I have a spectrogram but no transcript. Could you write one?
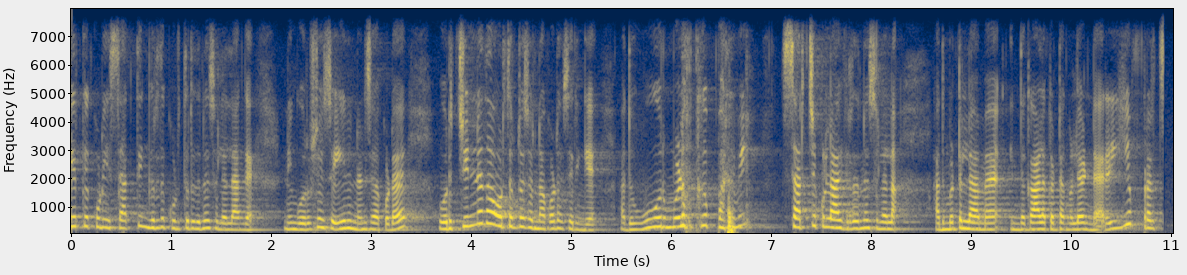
ஈர்க்கக்கூடிய சக்திங்கிறது கொடுத்துருதுன்னு சொல்லலாங்க. நீங்கள் ஒரு விஷயம் செய்யணும்னு நினச்சா கூட ஒரு சின்னதாக ஒருத்தர்கிட்ட சொன்னால் கூட சரிங்க. அது ஊர் முழுக்க பரவி சர்ச்சைக்குள்ளாகிறதுன்னு சொல்லலாம். அது மட்டும் இல்லாமல் இந்த காலகட்டங்களில் நிறைய பிரச்சனை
